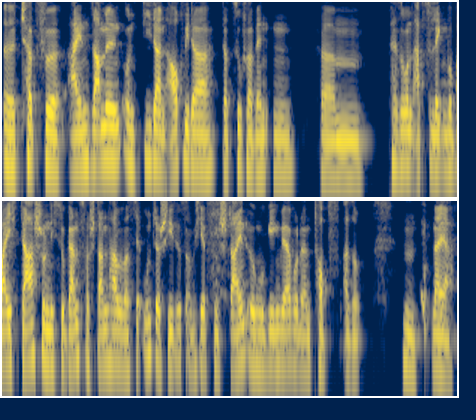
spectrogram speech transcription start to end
äh, Töpfe einsammeln und die dann auch wieder dazu verwenden, ähm, Personen abzulenken. Wobei ich da schon nicht so ganz verstanden habe, was der Unterschied ist, ob ich jetzt einen Stein irgendwo gegenwerfe oder einen Topf. Also, hm, naja,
